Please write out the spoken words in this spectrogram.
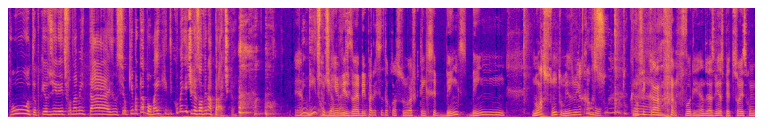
puta, porque os direitos fundamentais, não sei o quê, mas tá bom, mas como é que a gente resolve na prática? É, Ninguém discutia A minha a visão é bem parecida com a sua. Eu acho que tem que ser bem, bem no assunto mesmo e acabou. assunto, cara. Não ficar floreando. As minhas petições, como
